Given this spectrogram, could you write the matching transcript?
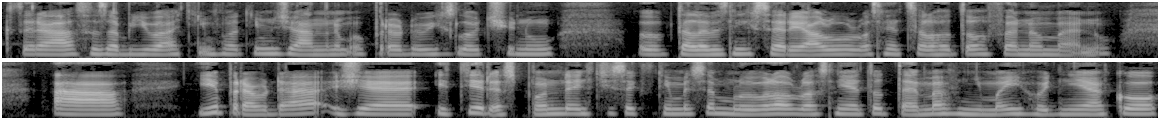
která se zabývá tímhle tím žánrem opravdových zločinů, eh, televizních seriálů, vlastně celého toho fenoménu. A je pravda, že i ti respondenti, se kterými jsem mluvila, vlastně to téma vnímají hodně jako,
